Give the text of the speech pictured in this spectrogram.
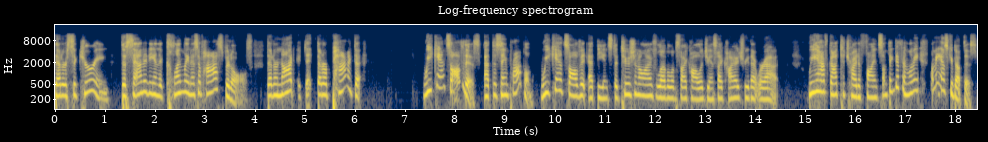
that are securing the sanity and the cleanliness of hospitals that are not that, that are panicked that we can't solve this at the same problem. We can't solve it at the institutionalized level of psychology and psychiatry that we're at. We have got to try to find something different. Let me let me ask you about this.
